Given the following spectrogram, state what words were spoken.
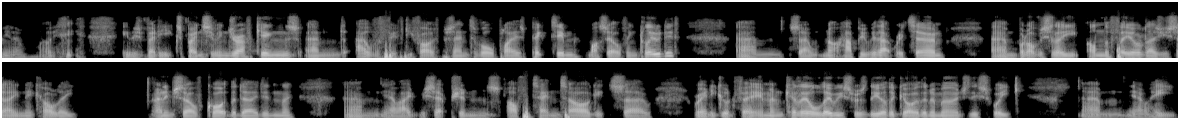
you know, he was very expensive in DraftKings, and over 55% of all players picked him, myself included. Um, so not happy with that return. Um, but obviously on the field, as you say, Nick Holley and himself quite the day, didn't they? Um, you know, eight receptions off ten targets, so really good for him. And Kahlil Lewis was the other guy that emerged this week. Um, you know, he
